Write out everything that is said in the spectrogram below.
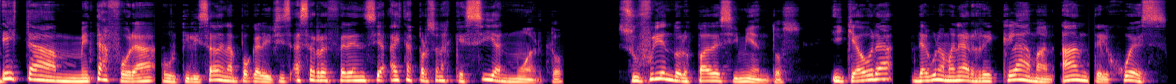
Esta metáfora utilizada en Apocalipsis hace referencia a estas personas que sí han muerto, sufriendo los padecimientos, y que ahora de alguna manera reclaman ante el juez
